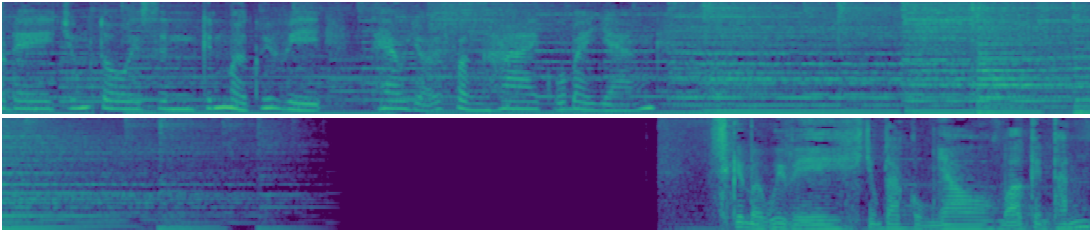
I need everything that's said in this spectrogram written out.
Sau đây chúng tôi xin kính mời quý vị theo dõi phần 2 của bài giảng Xin kính mời quý vị chúng ta cùng nhau mở kinh thánh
